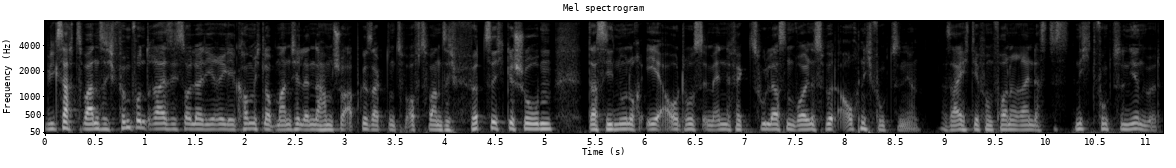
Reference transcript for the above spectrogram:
wie gesagt, 2035 soll ja die Regel kommen. Ich glaube, manche Länder haben schon abgesagt und auf 2040 geschoben, dass sie nur noch E-Autos im Endeffekt zulassen wollen. Es wird auch nicht funktionieren. Da sage ich dir von vornherein, dass das nicht funktionieren wird.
